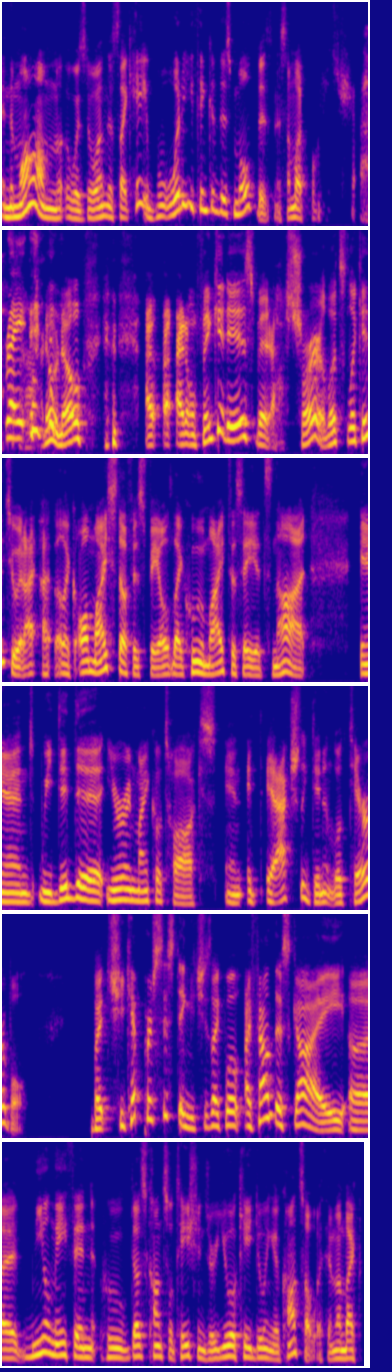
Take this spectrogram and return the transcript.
And the mom was the one that's like, "Hey, what do you think of this mold business?" I'm like, "Right, I don't know. I I don't think it is, but oh, sure, let's look into it." I, I like all my stuff has failed. Like, who am I to say it's not? And we did the urine mycotox, and it, it actually didn't look terrible but she kept persisting. She's like, "Well, I found this guy, uh, Neil Nathan, who does consultations. Are you okay doing a consult with him?" I'm like,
